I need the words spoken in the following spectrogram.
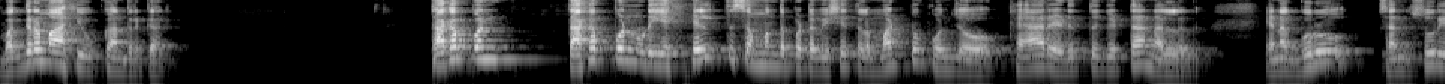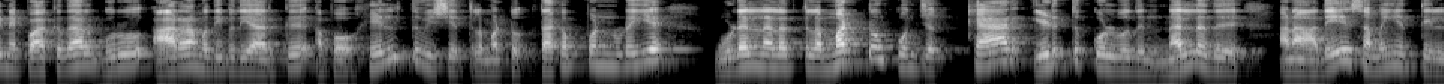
வக்ரமாகி உட்கார்ந்துருக்கார். தகப்பன் தகப்பனுடைய ஹெல்த் சம்மந்தப்பட்ட விஷயத்தில் மட்டும் கொஞ்சம் கேர் எடுத்துக்கிட்டால் நல்லது. ஏன்னா குரு சன் சூரியனை பார்க்குதால் குரு ஆறாம் அதிபதியாக இருக்குது அப்போது ஹெல்த் விஷயத்தில் மட்டும் தகப்பனுடைய உடல் நலத்தில் மட்டும் கொஞ்சம் கேர் எடுத்துக்கொள்வது நல்லது. ஆனால் அதே சமயத்தில்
